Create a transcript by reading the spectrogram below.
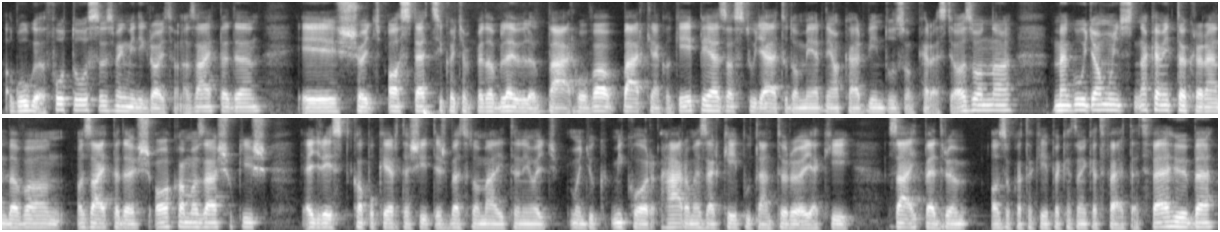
a Google Photos, az még mindig rajta van az iPad-en, és hogy azt tetszik, hogyha például leülök bárhova, bárkinek a gépéhez, azt úgy el tudom mérni akár Windows-on keresztül azonnal, meg úgy amúgy nekem itt tökre rendben van az iPad-es alkalmazásuk is, egyrészt kapok értesítést, be tudom állítani, hogy mondjuk mikor 3000 kép után törölje ki az iPadről azokat a képeket, amiket feltett felhőbe,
